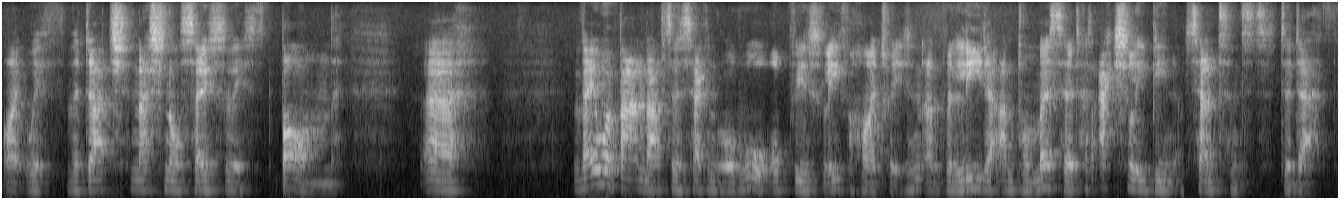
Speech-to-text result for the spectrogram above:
Like with the Dutch National Socialist Bond. Uh, they were banned after the Second World War, obviously, for high treason, and the leader, Anton Mussert, has actually been sentenced to death.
